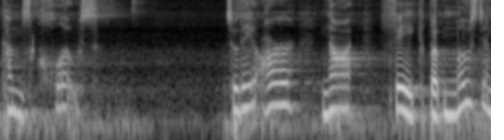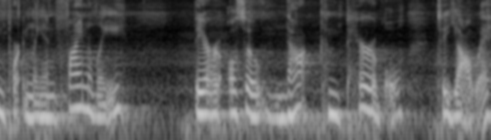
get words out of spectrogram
comes close. So they are not fake, but most importantly and finally, they are also not comparable to Yahweh.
